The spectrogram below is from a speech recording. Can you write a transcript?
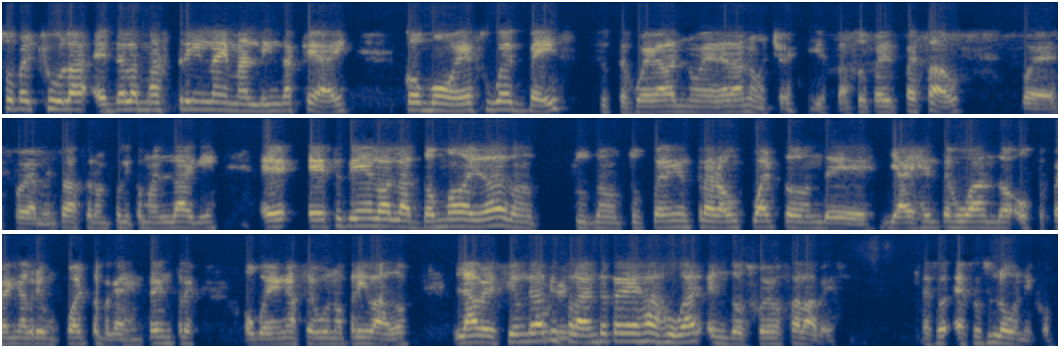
súper chula, es de las más streamline y más lindas que hay. Como es web-based, si usted juega a las 9 de la noche y está súper pesado, pues obviamente va a ser un poquito más laggy. Eh, este tiene las dos modalidades donde tú, donde tú pueden entrar a un cuarto donde ya hay gente jugando, o ustedes pueden abrir un cuarto para que la gente entre, o pueden hacer uno privado. La versión gratis solamente te deja jugar en dos juegos a la vez. Eso, eso es lo único.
